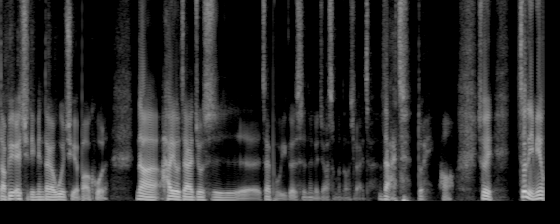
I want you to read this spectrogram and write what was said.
，W H 里面大概 which 也包括了，那还有再就是再补一个是那个叫什么东西来着？That 对，好，所以这里面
